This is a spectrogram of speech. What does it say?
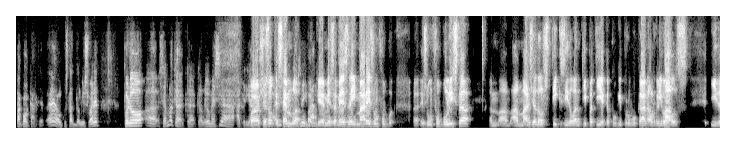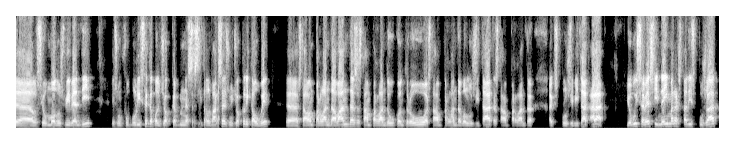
Paco Alcácer, eh, al costat de Luis Suárez, però eh, sembla que, que, que Leo Messi ha, ha triat... Bueno, això és el que sembla, Neymar, perquè a més a més Neymar és un, futbol, eh, és un futbolista al marge dels tics i de l'antipatia que pugui provocar en els rivals i del seu modus vivendi, és un futbolista que pel joc que necessita el Barça és un joc que li cau bé. Eh, estàvem parlant de bandes, estàvem parlant 1 contra 1, estàvem parlant de velocitat, estàvem parlant d'explosivitat. Ara, jo vull saber si Neymar està disposat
